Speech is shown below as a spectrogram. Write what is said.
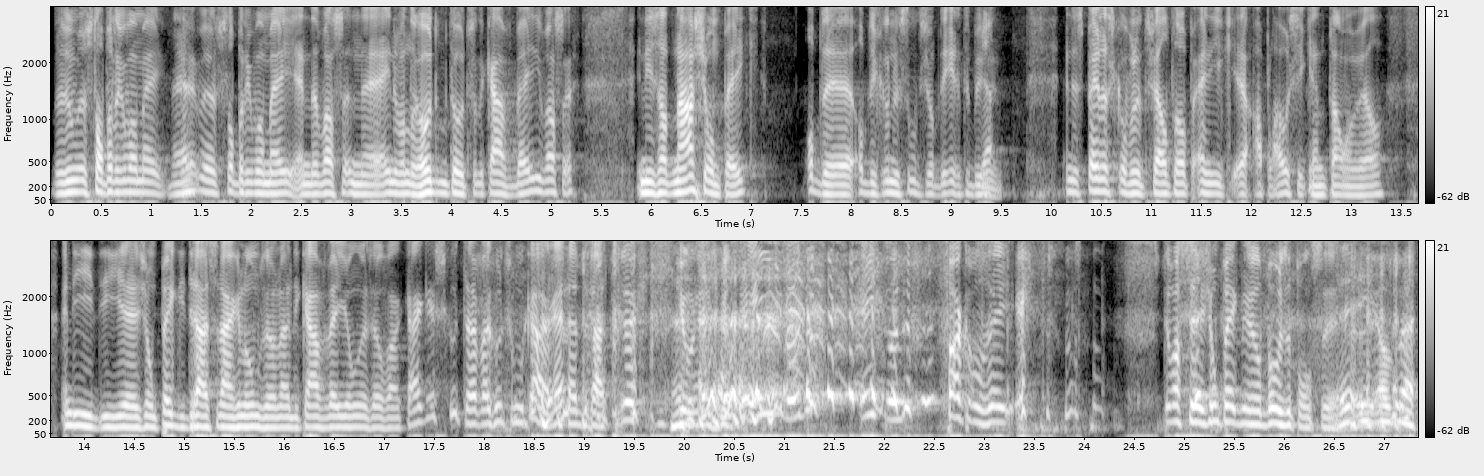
We, doen, we stoppen er gewoon mee. Nee. We stoppen er gewoon mee. En er was een, een of andere hoofdmethode van de KVB, die was er. En die zat naast John Peek op, de, op die groene stoeltjes op de eretribune. Ja. En de spelers komen het veld op en je, eh, applaus, je kent het allemaal wel. En die, die eh, John Peek die draait zijn eigen om zo naar die KVB-jongen. Zo van, kijk eens, goed, hebben goed voor elkaar. En hij draait terug. Jongen, één grote fakkelzee, echt. Toen was eh, John Peek nu heel boos op ons. eh. Eh, ik ook, maar,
